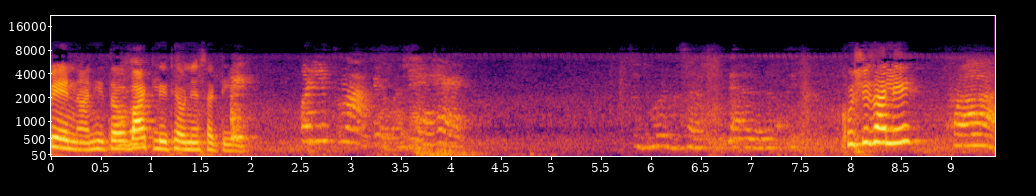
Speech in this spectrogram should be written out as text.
पेन आणि इथं बाटली ठेवण्यासाठी. खुशी झाली? हा.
